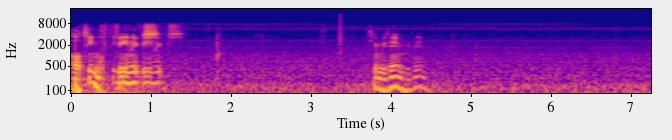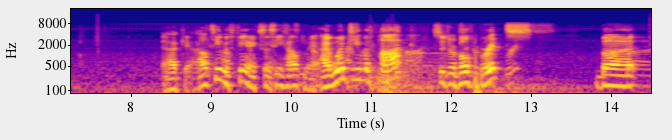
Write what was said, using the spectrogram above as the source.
I'll team with Fenix. Team with him. Okay, I'll team with Fenix since he helped me. I would team with Pac since we're both Brits, but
